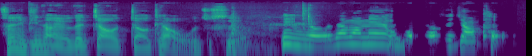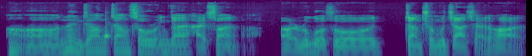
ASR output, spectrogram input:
所以你平常有在教教跳舞就是。嗯，有我在外面舞蹈教室教课。嗯嗯嗯，那你这样这样收入应该还算呃，如果说这样全部加起来的话，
